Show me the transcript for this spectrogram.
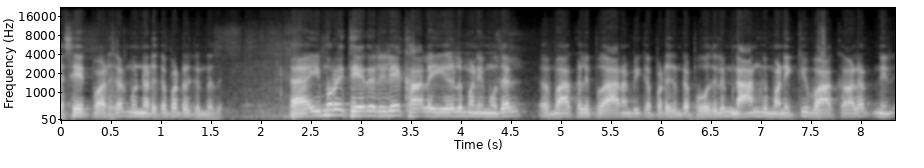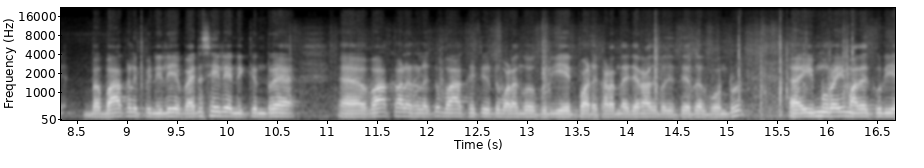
செயற்பாடுகள் முன்னெடுக்கப்பட்டிருக்கின்றது. இம்முறை தேர்தலிலே காலை ஏழு மணி முதல் வாக்களிப்பு ஆரம்பிக்கப்படுகின்ற போதிலும் நான்கு மணிக்கு வாக்காளர் நி- வாக்களிப்பு நிலைய வரிசையிலே நிற்கின்ற வாக்காளர்களுக்கு வாக்குச்சீட்டு வழங்குவதற்குரிய ஏற்பாடு கடந்த ஜனாதிபதி தேர்தல் போன்று இம்முறையும் அதற்குரிய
